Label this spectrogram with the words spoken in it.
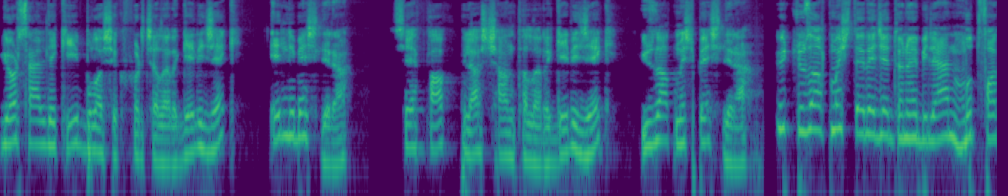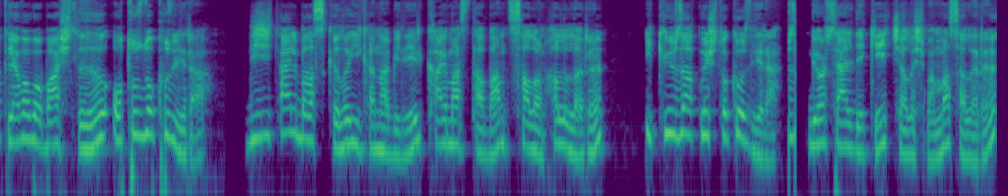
Görseldeki bulaşık fırçaları gelecek 55 lira. Şeffaf plaj çantaları gelecek 165 lira. 360 derece dönebilen mutfak lavabo başlığı 39 lira. Dijital baskılı yıkanabilir kaymaz taban salon halıları 269 lira. Görseldeki çalışma masaları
